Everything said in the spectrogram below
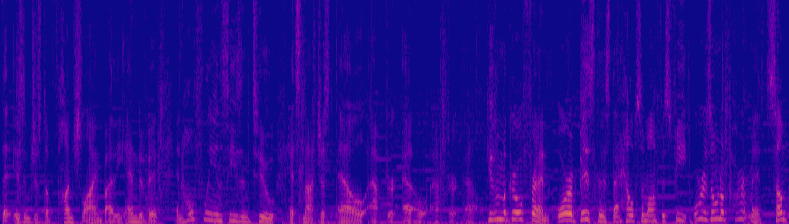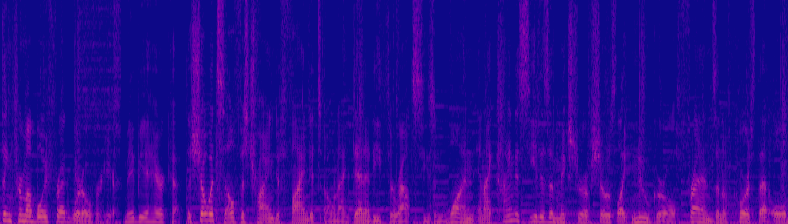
that isn't just a punchline by the end of it, and hopefully in season 2, it's not just L after L after L. Give him a girlfriend, or a business that helps him off his feet, or his own apartment. Something for my boy Fredward over here. Maybe a haircut. The show itself is trying to find its own identity throughout season 1, and I kinda see it as a mixture of shows like New Girl, Friends, and of course that old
